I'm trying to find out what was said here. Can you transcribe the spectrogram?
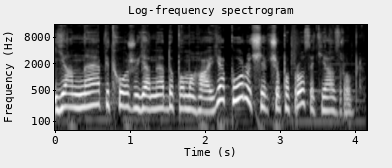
я не підходжу, я не допомагаю. Я поруч, якщо попросить, я зроблю.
